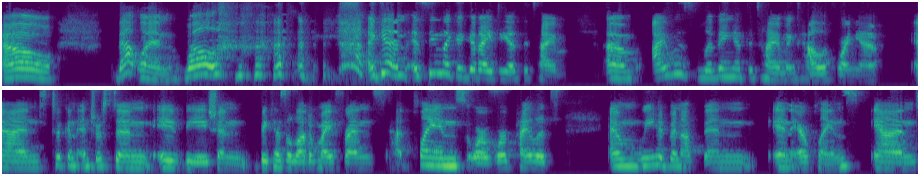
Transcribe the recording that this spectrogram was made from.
oh that one. Well again it seemed like a good idea at the time. Um, i was living at the time in california and took an interest in aviation because a lot of my friends had planes or were pilots and we had been up in in airplanes. And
